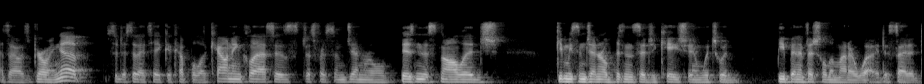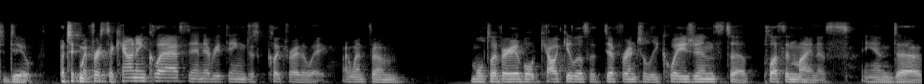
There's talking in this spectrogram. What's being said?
as I was growing up, suggested I take a couple accounting classes just for some general business knowledge, give me some general business education, which would be beneficial no matter what I decided to do. I took my first accounting class and everything just clicked right away. I went from multivariable calculus with differential equations to plus and minus, and uh,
